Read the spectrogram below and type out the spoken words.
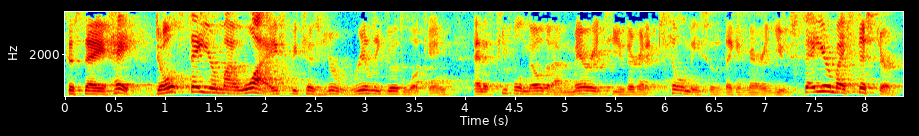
to say, hey, don't say you're my wife because you're really good looking. And if people know that I'm married to you, they're going to kill me so that they can marry you. Say you're my sister.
